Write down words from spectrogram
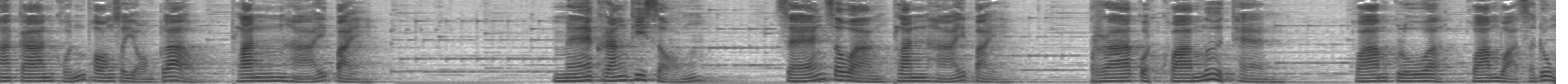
อาการขนพองสยองกล้าว พลันหายไป แม้ครั้งที่สองแสงสว่างพลันหายไป ปรากฏความมืดแทน ความกลัว ความหวาดสะดุ้ง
